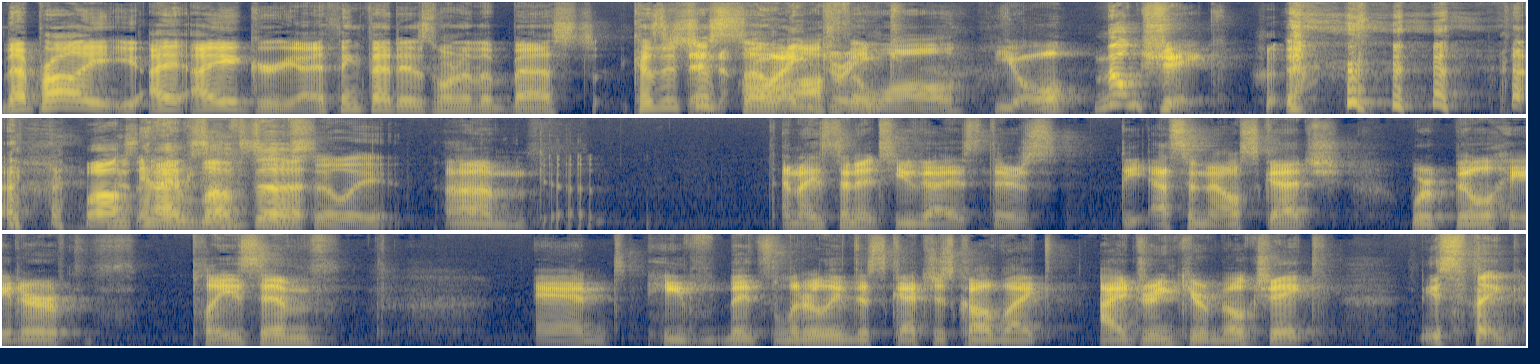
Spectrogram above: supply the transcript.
That probably I, I agree. I think that is one of the best because it's Then just so I off drink the wall. Your milkshake. well, His and I accent's love so the silly. um, and I sent it to you guys. There's the SNL sketch where Bill Hader plays him, and he it's literally the sketch is called like I drink your milkshake. He's like,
